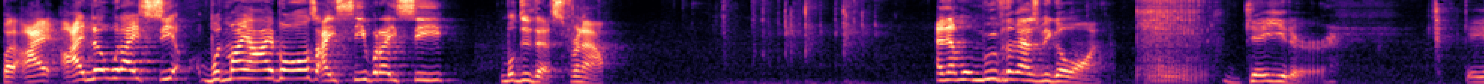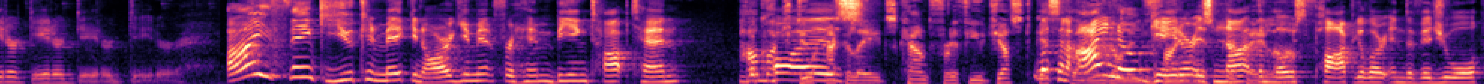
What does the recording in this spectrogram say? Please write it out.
but I I know what I see with my eyeballs. I see what I see. We'll do this for now, and then we'll move them as we go on. Gator. Gator, Gator, Gator, Gator. I think you can make an argument for him being top 10 How much do accolades count for if you just Listen, I know Gator is not the most popular individual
